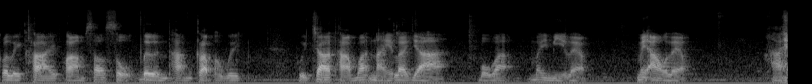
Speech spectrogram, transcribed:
ก็เลยคลายความเศร้าโศกเดินทางกลับพระวิพระเจ้าถามว่าไหนลายา บอกว่าไม่มีแล้ว ไม่เอาแล้ว หาย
